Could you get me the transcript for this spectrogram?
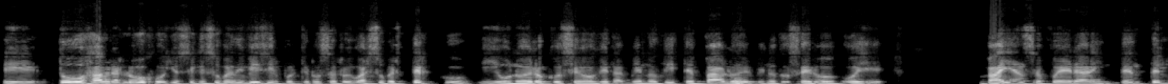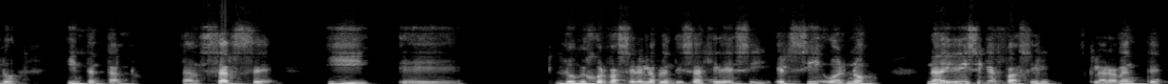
eh, todos abran los ojos, yo sé que es súper difícil porque nosotros igual súper terco, y uno de los consejos que también nos diste, Pablo, del minuto cero, oye, váyanse afuera, inténtenlo, intentarlo, lanzarse y eh, lo mejor va a ser el aprendizaje de si, el sí o el no. Nadie dice que es fácil, claramente,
